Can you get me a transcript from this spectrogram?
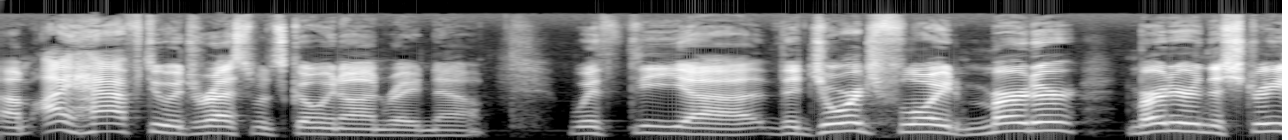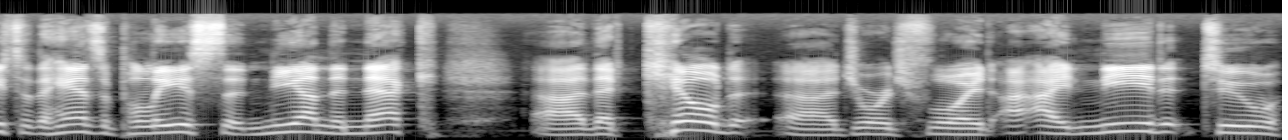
um, I have to address what's going on right now with the uh, the George Floyd murder, murder in the streets at the hands of police, the knee on the neck uh, that killed uh, George Floyd. I-, I need to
